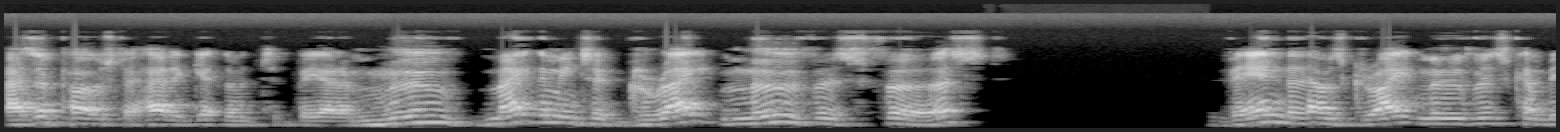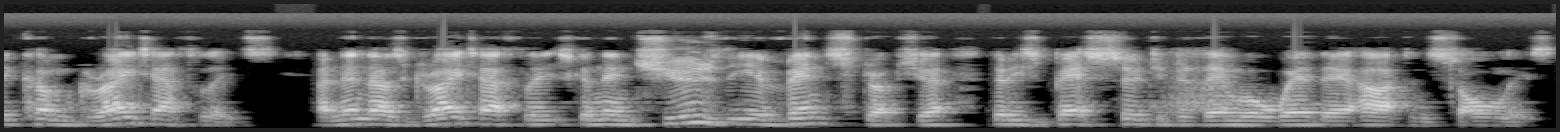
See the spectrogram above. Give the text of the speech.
as opposed to how to get them to be able to move, make them into great movers first. Then those great movers can become great athletes. And then those great athletes can then choose the event structure that is best suited to them or where their heart and soul is.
